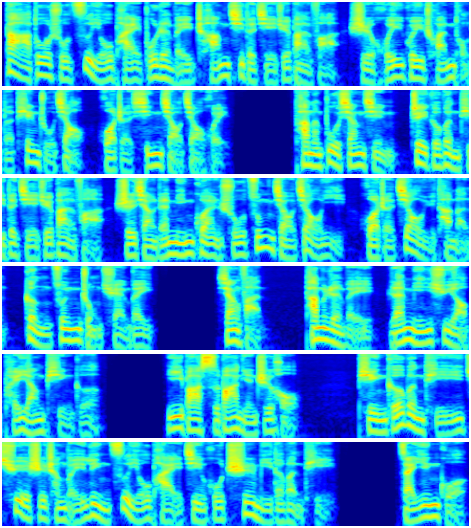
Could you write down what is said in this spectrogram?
大多数自由派不认为长期的解决办法是回归传统的天主教或者新教教会。他们不相信这个问题的解决办法是向人民灌输宗教教义或者教育他们更尊重权威。相反，他们认为人民需要培养品格。一八四八年之后，品格问题确实成为令自由派近乎痴迷的问题。在英国，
